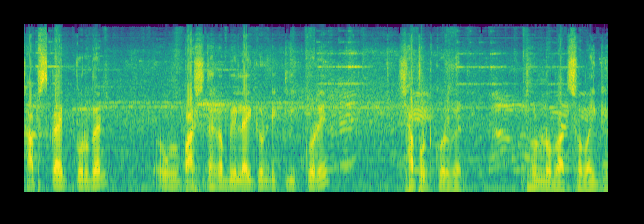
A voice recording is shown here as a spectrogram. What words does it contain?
সাবস্ক্রাইব করবেন এবং পাশে থাকা বেল আইকনটি ক্লিক করে সাপোর্ট করবেন। ধন্যবাদ সবাইকে।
